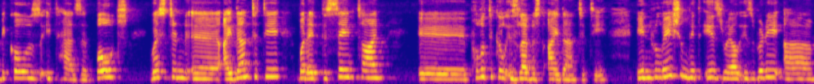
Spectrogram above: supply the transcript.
because it has a both Western uh, identity, but at the same time, uh, political Islamist identity. In relation with Israel, is very um, uh,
